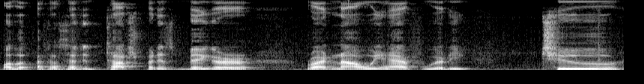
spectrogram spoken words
Well, as I said, the touchpad is bigger. Right now we have really two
